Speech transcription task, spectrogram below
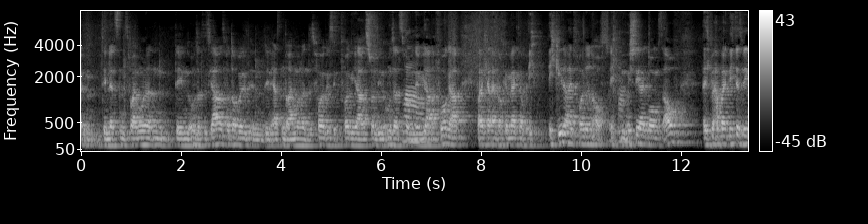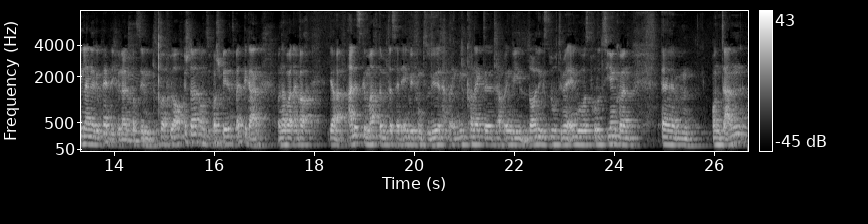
in den letzten zwei Monaten den Umsatz des Jahres verdoppelt, in den ersten drei Monaten des Folges, Folgejahres schon den Umsatz wow. von dem Jahr davor gehabt, weil ich halt einfach gemerkt habe, ich, ich gehe da halt voll drin auf. Ich, ich stehe halt morgens auf, ich habe halt nicht deswegen lange gepennt. Ich bin halt trotzdem super früh aufgestanden und super spät ins Bett gegangen und habe halt einfach ja, alles gemacht, damit das halt irgendwie funktioniert. Habe irgendwie connected, habe irgendwie Leute gesucht, die mir irgendwo was produzieren können. Ähm, und dann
